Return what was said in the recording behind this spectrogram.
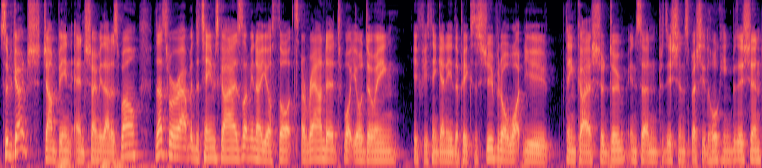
Supercoach, jump in and show me that as well. But that's where we're at with the teams, guys. Let me know your thoughts around it, what you're doing, if you think any of the picks are stupid or what you think I should do in certain positions, especially the hooking position.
